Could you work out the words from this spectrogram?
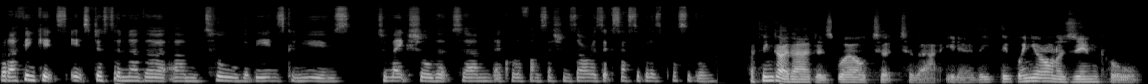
But I think it's it's just another um, tool that the Inns can use to make sure that um, their qualifying sessions are as accessible as possible. I think I'd add as well to, to that, you know, the, the, when you're on a Zoom call,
